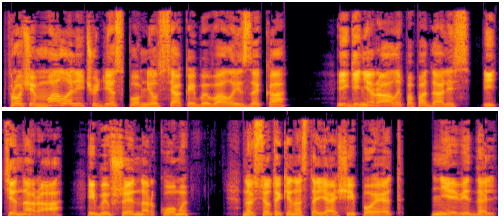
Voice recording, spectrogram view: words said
Впрочем, мало ли чудес помнил всякой бывалой ЗК. И генералы попадались, и тенора, и бывшие наркомы. Но все-таки настоящий поэт не видаль.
